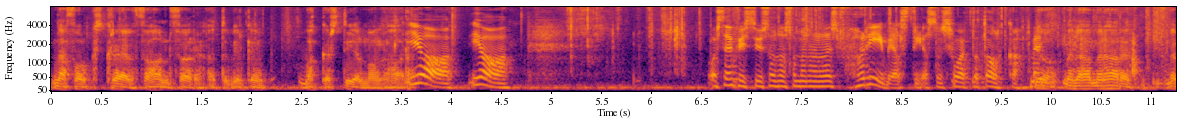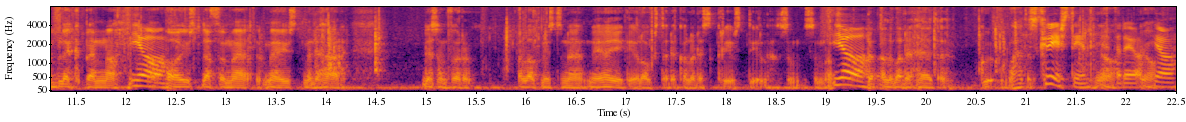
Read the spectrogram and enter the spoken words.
när folk skrev för hand för att vilken vacker stil många har. Ja, ja. Och sen finns det ju sådana som har en alldeles horribel stil som är svårt att tolka. Men, Ja, men det här med det här är med bläckpenna Ja. och just därför med, med just med det här, det som för, eller åtminstone när jag gick i lågstadiet kallades skrivstil, som, som Ja. eller vad det heter. Vad heter det? Skrivstil Ja, heter det, ja. ja. ja.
